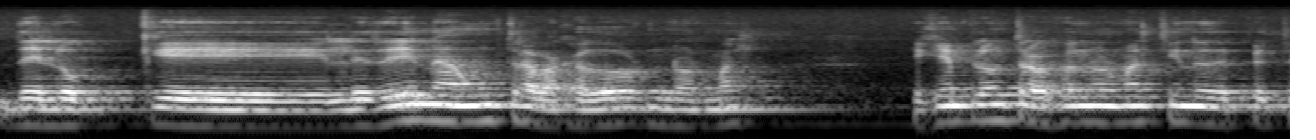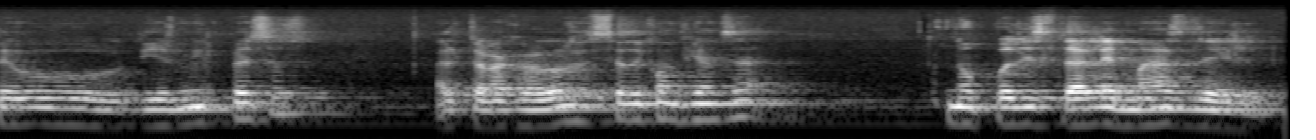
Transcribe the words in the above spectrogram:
de lo que le den a un trabajador normal. Ejemplo, un trabajador normal tiene de PTU 10 mil pesos, al trabajador de sede de confianza no puedes darle más del,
